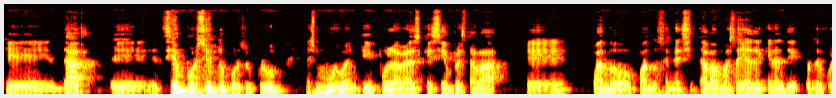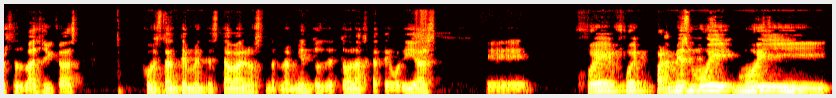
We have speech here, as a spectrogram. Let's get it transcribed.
que da eh, el 100% por su club, es muy buen tipo, la verdad es que siempre estaba, eh, cuando, cuando se necesitaba, más allá de que era el director de Fuerzas Básicas, constantemente estaba en los entrenamientos de todas las categorías. Eh, fue, fue, para mí es muy, muy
